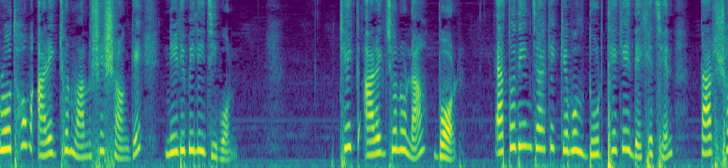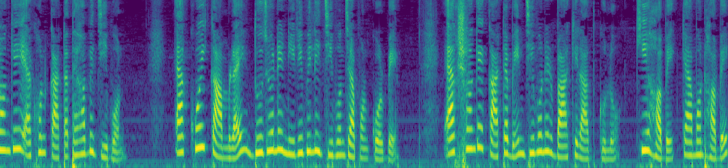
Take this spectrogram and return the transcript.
প্রথম আরেকজন মানুষের সঙ্গে নিরিবিলি জীবন। ঠিক আরেকজনও না, বর। এতদিন যাকে কেবল দূর থেকেই দেখেছেন, তার সঙ্গেই এখন কাটাতে হবে জীবন। একই কামরায় দুজনে নিরিবিলি জীবনযাপন করবে। একসঙ্গে কাটাবেন জীবনের বাকি রাতগুলো। কি হবে, কেমন হবে,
